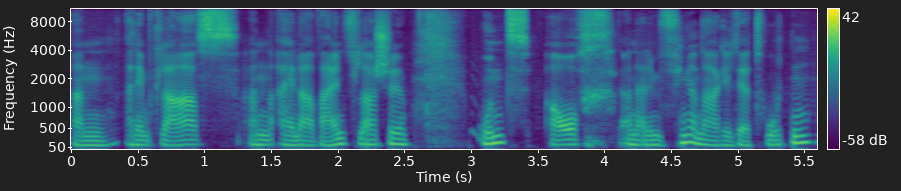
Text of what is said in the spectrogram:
an einem Glas, an einer Weinflasche und auch an einem Fingernagel der Toten,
